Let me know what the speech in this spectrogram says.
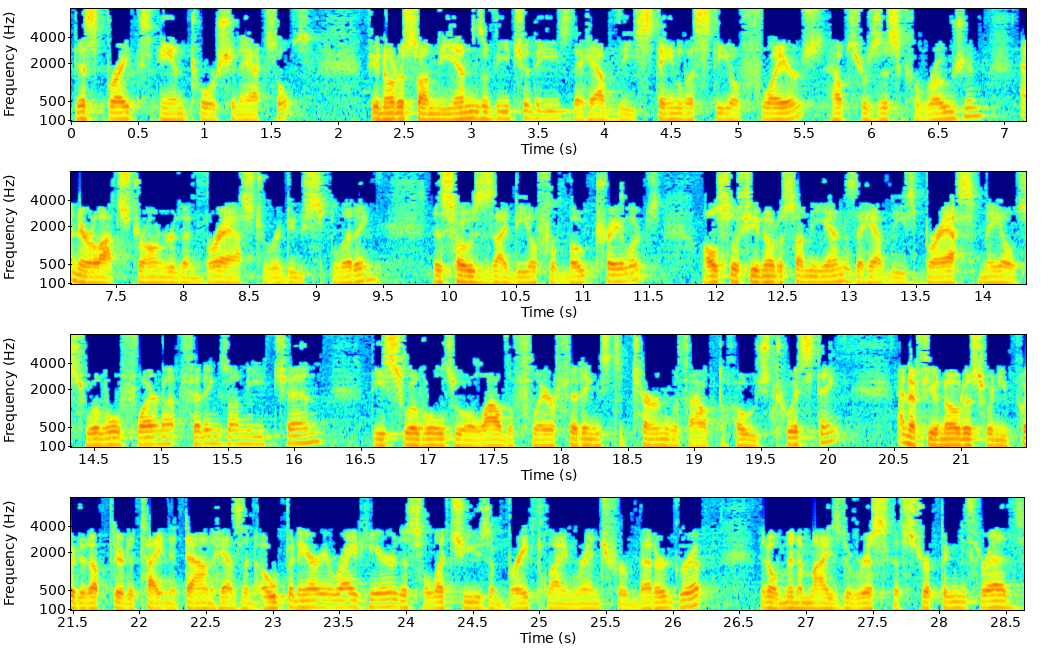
disc brakes, and torsion axles. If you notice on the ends of each of these, they have these stainless steel flares, helps resist corrosion, and they're a lot stronger than brass to reduce splitting. This hose is ideal for boat trailers. Also, if you notice on the ends, they have these brass male swivel flare nut fittings on each end. These swivels will allow the flare fittings to turn without the hose twisting. And if you notice when you put it up there to tighten it down, it has an open area right here. This will let you use a brake line wrench for better grip. It'll minimize the risk of stripping the threads.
